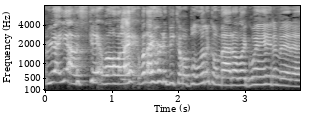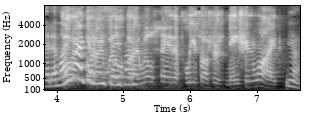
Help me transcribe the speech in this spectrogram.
Yeah, yeah. I was scared. Well, when yeah. I when I heard it become a political matter, I'm like, wait a minute, am I but, not going to be will, safer? But I will say that police officers nationwide, yeah,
